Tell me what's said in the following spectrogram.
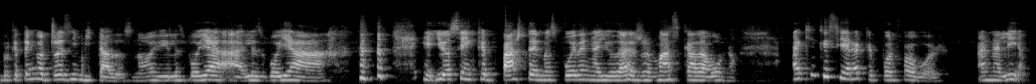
porque tengo tres invitados, ¿no? Y les voy a, les voy a, yo sé en qué parte nos pueden ayudar más cada uno. Aquí quisiera que por favor, Analía,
